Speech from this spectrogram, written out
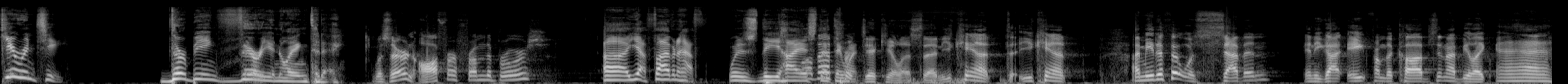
guarantee they're being very annoying today. Was there an offer from the Brewers? Uh, yeah, five and a half was the Well, highest that they went. That's ridiculous. Then you can't. You can't. I mean, if it was seven and he got eight from the Cubs, then I'd be like, eh.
